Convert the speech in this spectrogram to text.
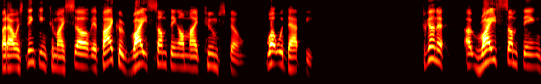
But I was thinking to myself, if I could write something on my tombstone, what would that be? If you're going to uh, write something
